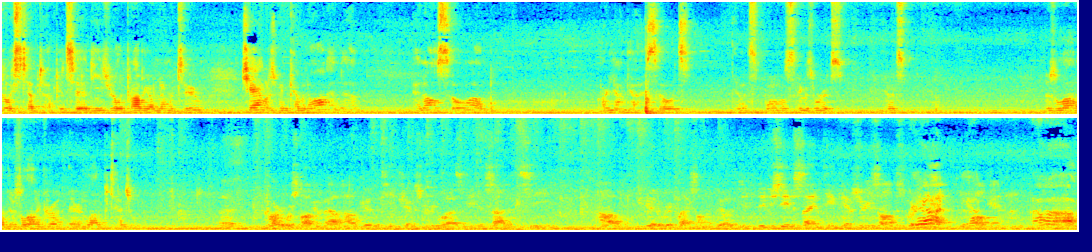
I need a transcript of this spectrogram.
really stepped up. It said he's really probably our number two. Chandler's been coming on, and uh, and also um, our young guys. So it's you know it's one of those things where it's you know it's there's a lot of there's a lot of growth there and a lot of potential. Uh, Carter was talking about how good the team chemistry was, and he decided to see how good it reflects on the field. Did, did you see the same team chemistry you saw this spring? Yeah, yeah. ball game? Uh,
